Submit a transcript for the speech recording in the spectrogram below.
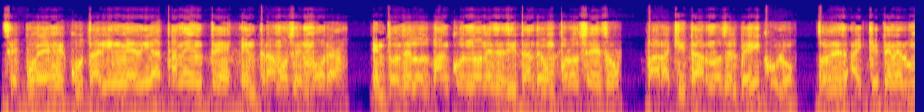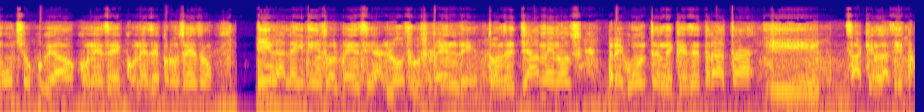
se puede ejecutar inmediatamente, entramos en mora. Entonces los bancos no necesitan de un proceso para quitarnos el vehículo. Entonces hay que tener mucho cuidado con ese, con ese proceso y la ley de insolvencia lo suspende. Entonces llámenos, pregunten de qué se trata y saquen la cita.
